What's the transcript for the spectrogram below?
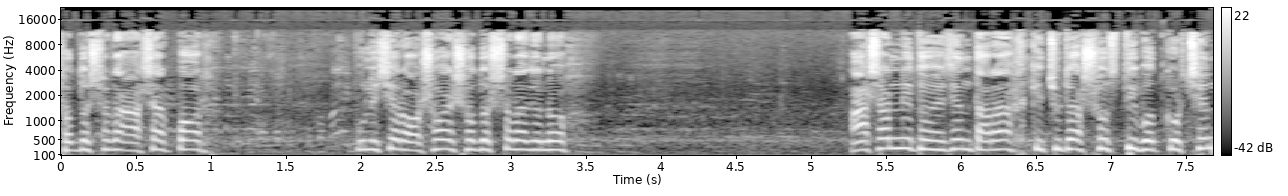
সদস্যরা আসার পর পুলিশের অসহায় সদস্যরা যেন আশান্বিত হয়েছেন, তারা কিছুটা স্বস্তি বোধ করছেন।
